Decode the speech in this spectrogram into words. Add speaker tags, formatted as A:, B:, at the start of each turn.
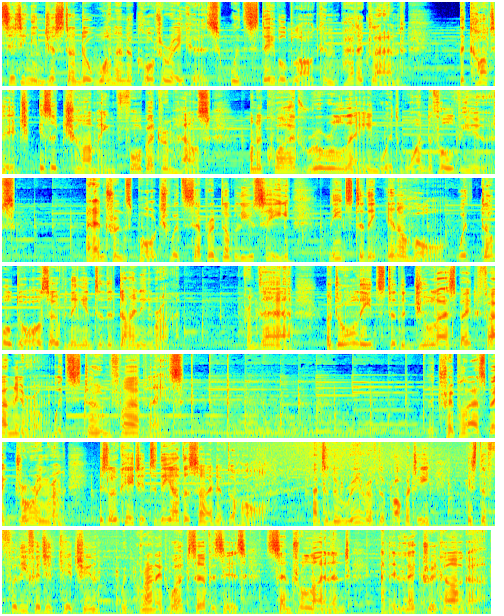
A: Sitting in just under one and a quarter acres with stable block and paddock land, the cottage is a charming four-bedroom house on a quiet rural lane with wonderful views. An entrance porch with separate WC leads to the inner hall with double doors opening into the dining room. From there, a door leads to the dual aspect family room with stone fireplace. The triple aspect drawing room is located to the other side of the hall, and to the rear of the property is the fully fitted kitchen with granite work surfaces, central island and electric Aga.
